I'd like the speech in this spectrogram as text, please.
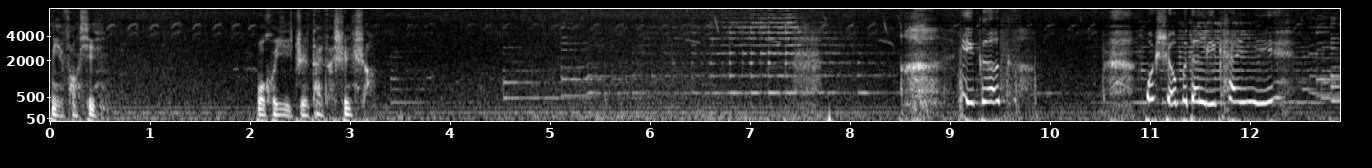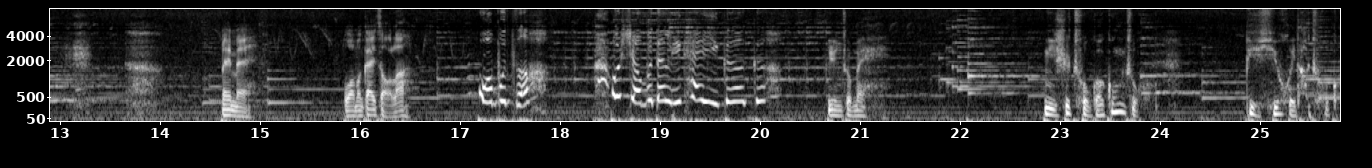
你放心，我会一直带在身上。一哥哥，我舍不得离开你。妹妹，我们该走了。我不走，我舍不得离开一哥哥。云珠妹，你是楚国公主，必须回到楚国。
